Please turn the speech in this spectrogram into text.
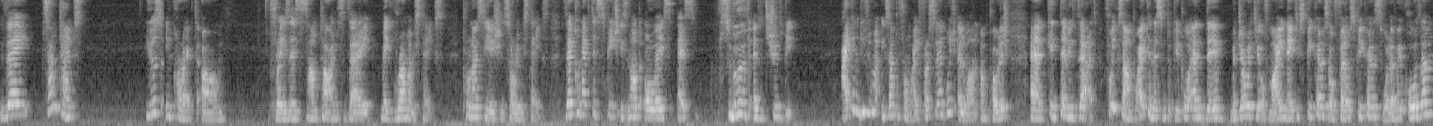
They sometimes use incorrect um, phrases, sometimes they make grammar mistakes, pronunciation, sorry, mistakes. Their connected speech is not always as smooth as it should be. I can give you my example from my first language, L1, I'm Polish, and can tell you that. For example, I can listen to people and the majority of my native speakers or fellow speakers, whatever you call them,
